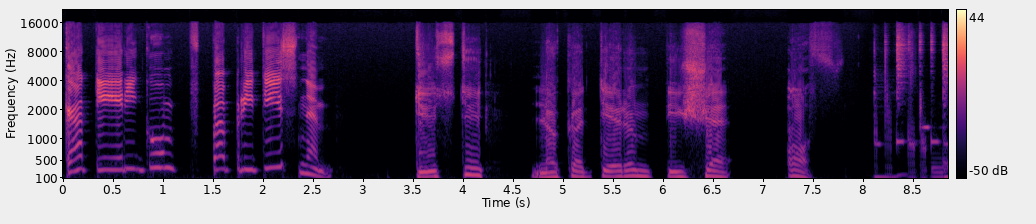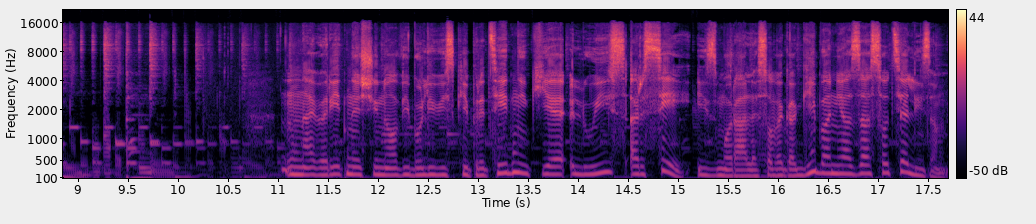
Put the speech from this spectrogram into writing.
Kateri gumb pa pritisnem? Tisti, na katerem piše OF. Najverjetnejši novi bolivijski predsednik je Luis Arce iz Moralesovega gibanja za socializem.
